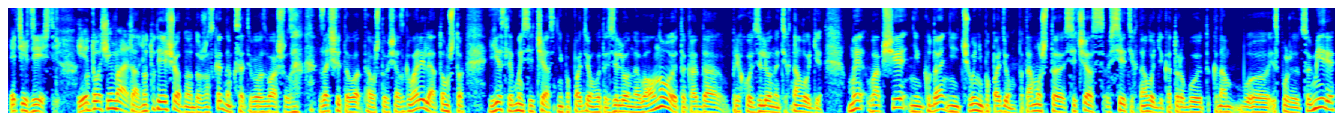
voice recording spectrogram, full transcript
этих действий. И но ну, это тут, очень важно. Да, но тут я еще одно должен сказать, ну, кстати, вашу защиту того, что вы сейчас говорили, о том, что если мы сейчас не попадем в эту зеленую волну, это когда приходят зеленые технологии, мы вообще никуда ничего не попадем, потому что сейчас все технологии, которые будут к нам э, использоваться в мире,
